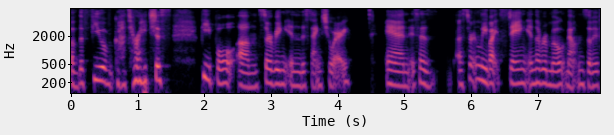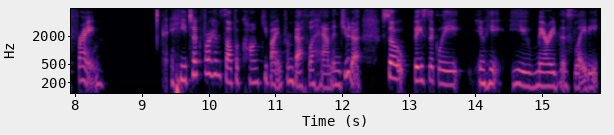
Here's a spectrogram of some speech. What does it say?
of the few of God's righteous people um, serving in the sanctuary. And it says, Uh, a certain Levite staying in the remote mountains of Ephraim. He took for himself a concubine from Bethlehem in Judah. So basically, you know, he he married this lady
